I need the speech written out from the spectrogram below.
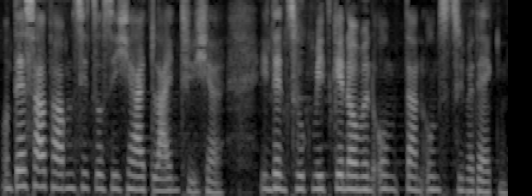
Und deshalb haben sie zur Sicherheit Leintücher in den Zug mitgenommen, um dann uns zu überdecken.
